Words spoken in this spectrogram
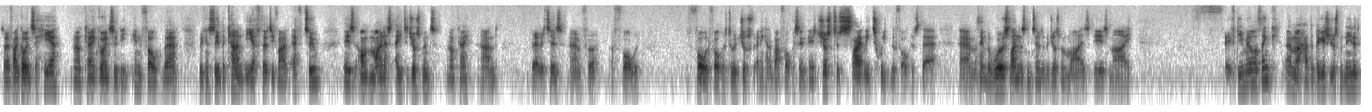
So if I go into here, okay, go into the info there, we can see the Canon E EF35 f2 is on minus 8 adjustment okay and there it is um, for a forward forward focus to adjust for any kind of back focusing it's just to slightly tweak the focus there um, I think the worst lens in terms of adjustment wise is my 50 mil I think. Um, that had the biggest adjustment needed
